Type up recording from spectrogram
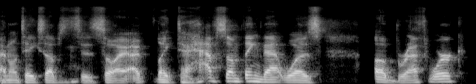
I don't take substances. So I, I like to have something that was a breath work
